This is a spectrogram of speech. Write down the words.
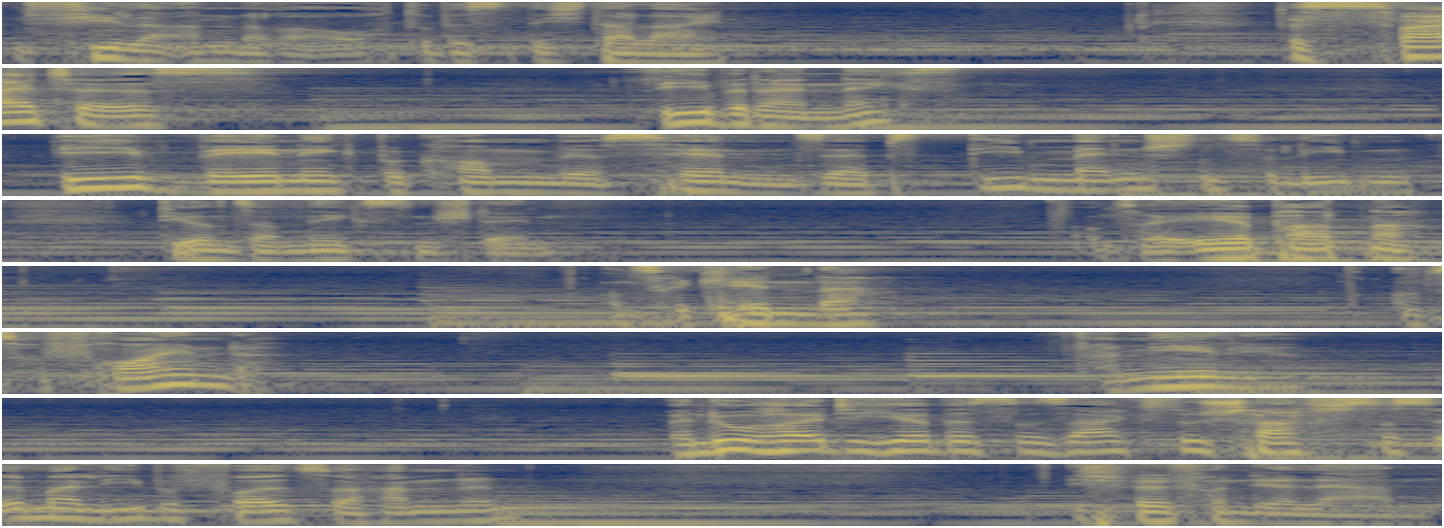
Und viele andere auch. Du bist nicht allein. Das zweite ist, liebe deinen Nächsten. Wie wenig bekommen wir es hin, selbst die Menschen zu lieben, die uns am nächsten stehen. Unsere Ehepartner, unsere Kinder, unsere Freunde, Familie. Wenn du heute hier bist und sagst, du schaffst es immer liebevoll zu handeln, ich will von dir lernen.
